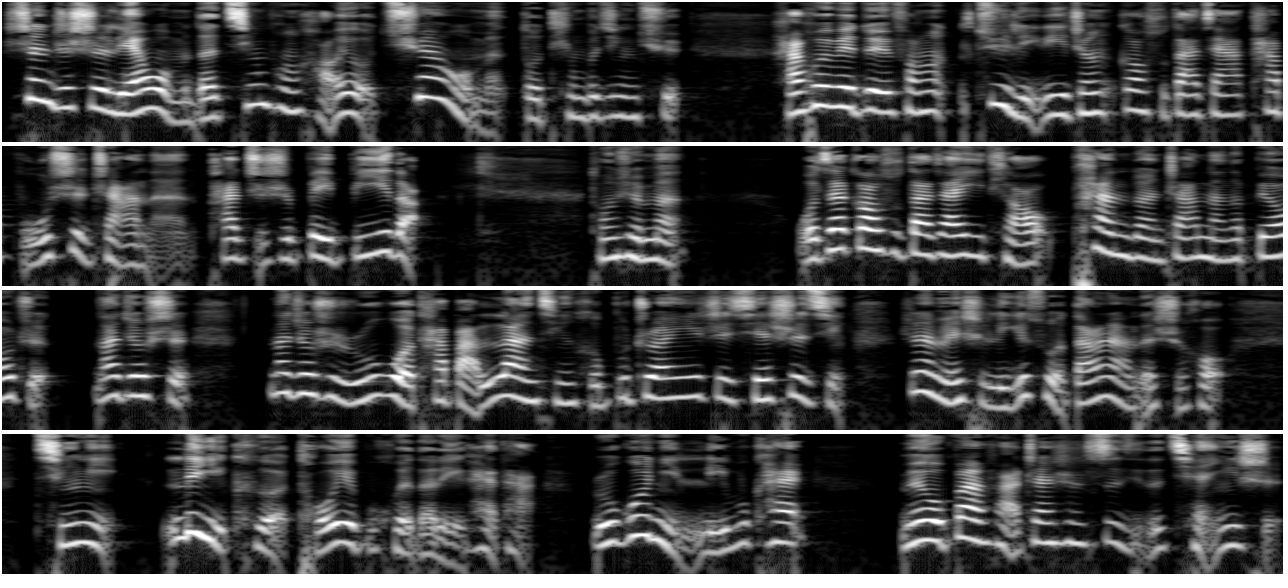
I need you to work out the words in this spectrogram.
甚至是连我们的亲朋好友劝我们都听不进去，还会为对方据理力争，告诉大家他不是渣男，他只是被逼的。同学们，我再告诉大家一条判断渣男的标准。那就是，那就是，如果他把滥情和不专一这些事情认为是理所当然的时候，请你立刻头也不回的离开他。如果你离不开，没有办法战胜自己的潜意识，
